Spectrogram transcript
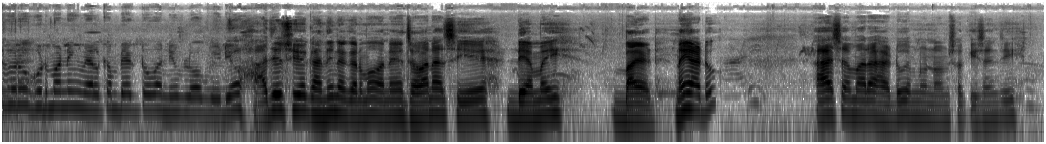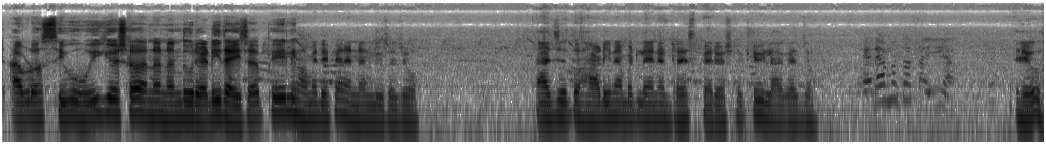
ગુરુ good morning welcome back to a new blog video આજે છીએ ગાંધીનગરમાં અને જવાના છીએ ડેમઈ બાયડ. નહીં હાડુ આ છે અમારા હાડુ, એમનું નામ છે કિશનજી. આપણો શિવુ હોઈ ગયો છે અને નંદુ રેડી થાય છે. પેલી અમે દેખાય ને નંદુ છે જો આજે તો હાડીના બદલે એને ડ્રેસ પહેર્યો છે. કેવી લાગે જો એવું?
